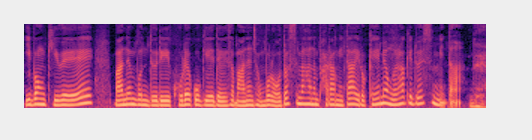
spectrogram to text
이번 기회에 많은 분들이 고래고기에 대해서 많은 정보를 얻었으면 하는 바람이다. 이렇게 해명을 하기도 했습니다. 네.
